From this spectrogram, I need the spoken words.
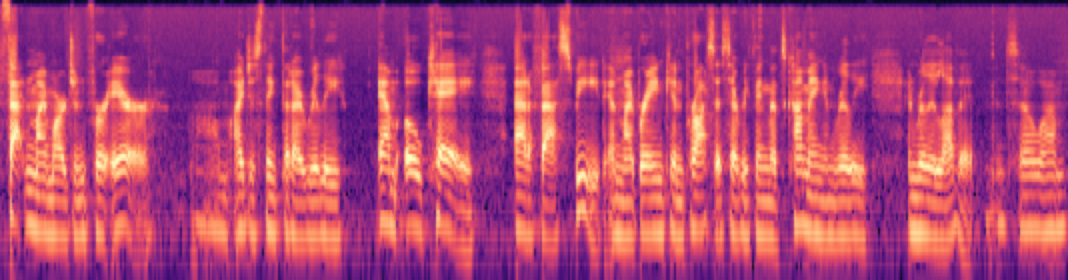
fatten my margin for error. Um, I just think that I really am okay at a fast speed, and my brain can process everything that's coming and really and really love it. And so. Um,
